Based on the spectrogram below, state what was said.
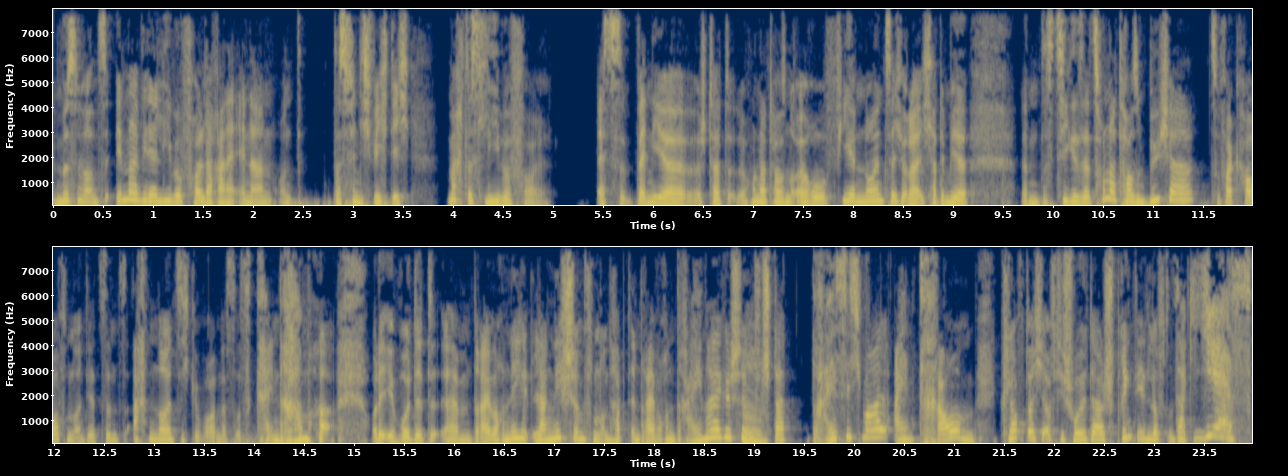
müssen wir uns immer wieder liebevoll daran erinnern. Und das finde ich wichtig. Macht es liebevoll es, wenn ihr statt 100.000 Euro 94 oder ich hatte mir ähm, das Ziel gesetzt, 100.000 Bücher zu verkaufen und jetzt sind es 98 geworden, das ist kein Drama. Oder ihr wolltet ähm, drei Wochen nicht, lang nicht schimpfen und habt in drei Wochen dreimal geschimpft mhm. statt 30 Mal. Ein Traum. Klopft euch auf die Schulter, springt in die Luft und sagt, yes!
